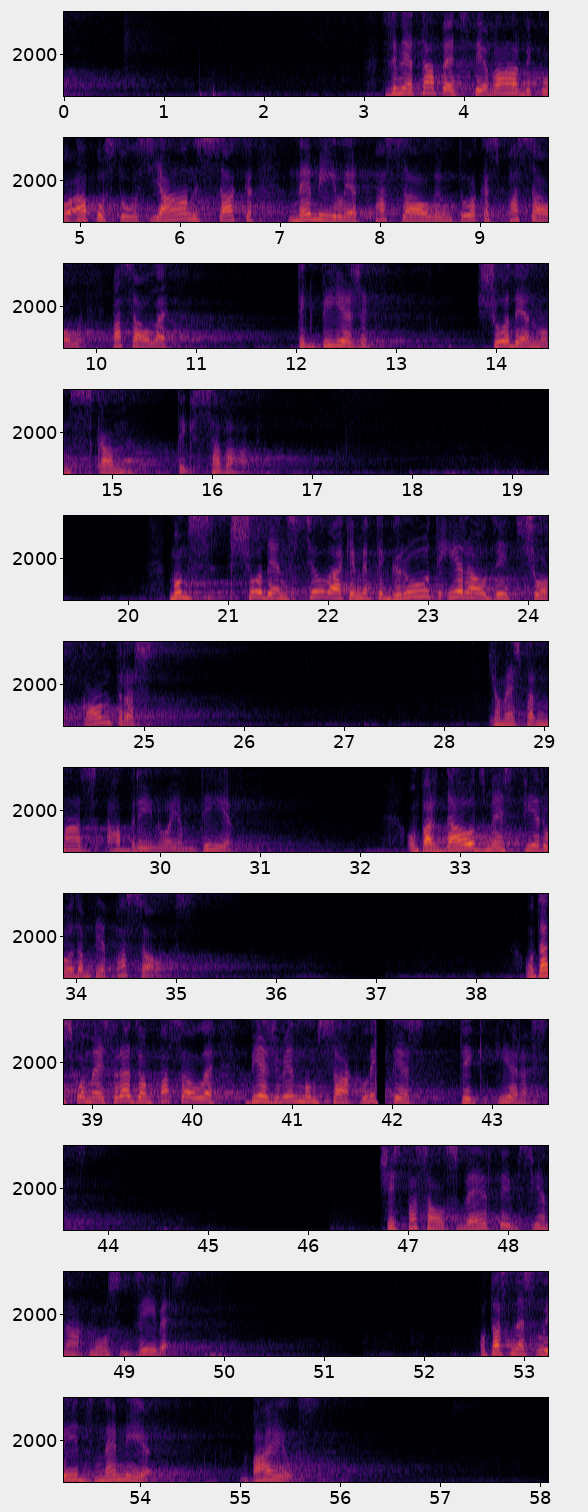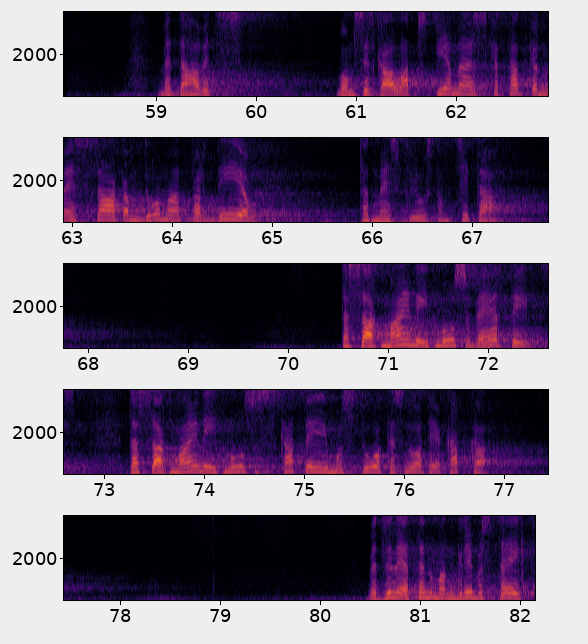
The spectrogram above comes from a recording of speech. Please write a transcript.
Ziniet, tāpēc tie vārdi, ko apustulis Jānis saka, nemīliet pasauli un to, kas pasauli, pasaulē tik bieži šodien mums skan tik savādi. Mums šodienas cilvēkiem ir tik grūti ieraudzīt šo kontrastu, jo mēs par maz apbrīnojam Dievu. Un par daudz mēs pierodam pie pasaules. Un tas, ko mēs redzam pasaulē, bieži vien mums sāk likties tik ierasts. Šīs pasaules vērtības ienāk mūsu dzīvēm. Un tas nes līdzi nemieru, bailes. Bet Dāvids mums ir kā labs piemērs, ka tad, kad mēs sākam domāt par Dievu, tad mēs kļūstam citādi. Tas sāk mainīt mūsu vērtības, tas sāk mainīt mūsu skatījumu uz to, kas notiek apkārt. Bet, ziniet, te nu man gribas teikt,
